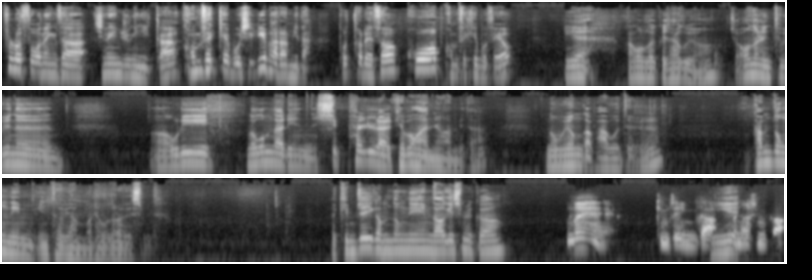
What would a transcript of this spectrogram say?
플러스 1 행사 진행 중이니까 검색해 보시기 바랍니다. 포털에서 코업 검색해 보세요. 예, 광고를 거기까지 하고요. 자, 오늘 인터뷰는 어, 우리 녹음 날인 18일 날 개봉한 영화입니다. 노무현과 바보들 감독님 인터뷰 한번 해보도록 하겠습니다. 네, 김재희 감독님 나와 계십니까? 네, 김재입니다. 예. 안녕하십니까?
